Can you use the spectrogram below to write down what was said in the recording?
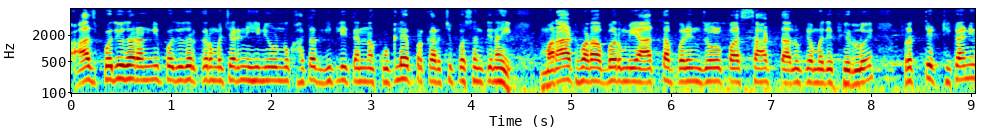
आज पदवीधरांनी पदवीधर कर्मचाऱ्यांनी ही निवडणूक हातात घेतली त्यांना कुठल्याही प्रकारची पसंती नाही. मराठवाडाभर मी आत्तापर्यंत जवळपास साठ तालुक्यामध्ये फिरलो आहे प्रत्येक ठिकाणी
